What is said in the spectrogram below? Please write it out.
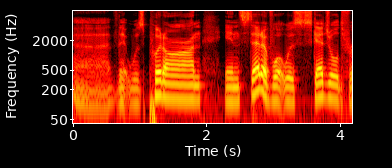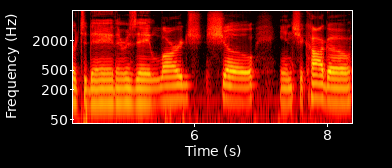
Uh, that was put on instead of what was scheduled for today. There was a large show in Chicago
